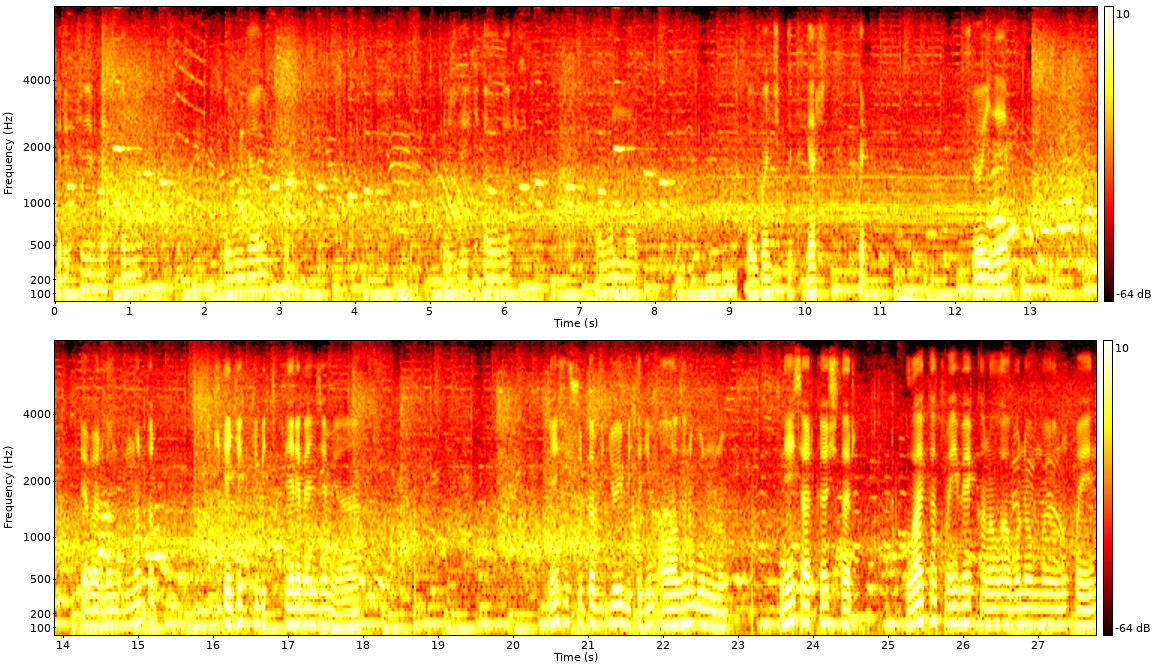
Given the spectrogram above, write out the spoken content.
Şerefsiz evlat sonuna. Oyuncağı vursun. Özdeki Oğlum mu? Yoldan çıktık yer. Şöyle. Geber lan bunlar da gidecek gibi tiplere benzemiyor ha. Neyse şurada videoyu bitireyim ağzını burnunu. Neyse arkadaşlar like atmayı ve kanala abone olmayı unutmayın.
